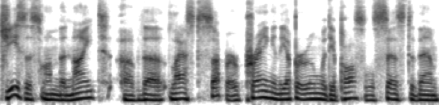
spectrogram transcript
Jesus on the night of the Last Supper, praying in the upper room with the apostles, says to them,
